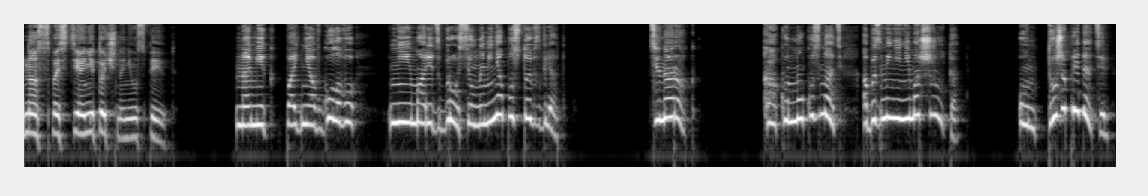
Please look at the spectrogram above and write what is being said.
Нас спасти они точно не успеют. На миг, подняв голову, Неймарец бросил на меня пустой взгляд. Тенарак, как он мог узнать об изменении маршрута? Он тоже предатель?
